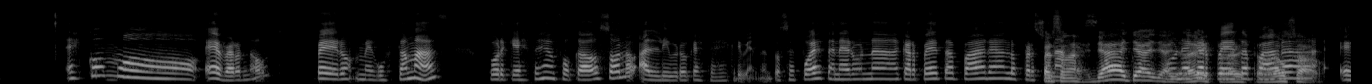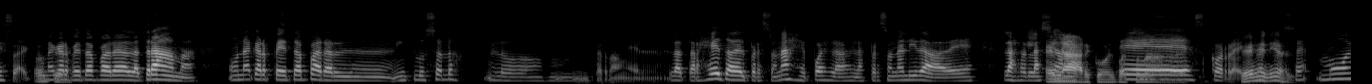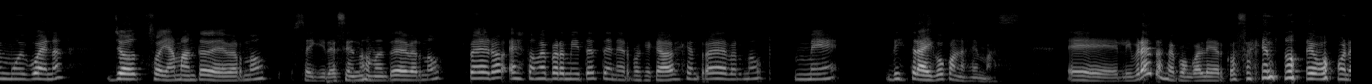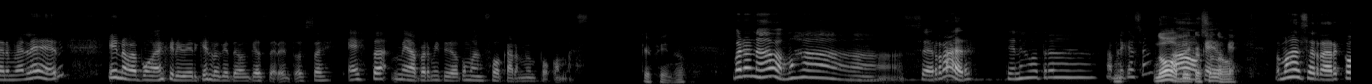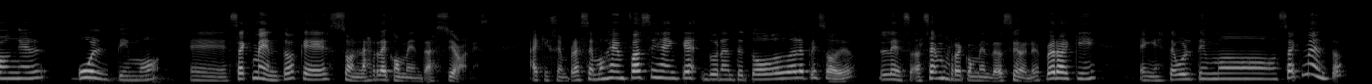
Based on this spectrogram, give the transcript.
Es como Evernote, pero me gusta más porque este es enfocado solo al libro que estés escribiendo. Entonces puedes tener una carpeta para los personajes. Personajes. Ya, ya, ya. una visto, carpeta visto, para exacto una carpeta para la trama una carpeta para el- incluso los los mm, perdón el- la tarjeta del personaje pues la- las personalidades las relaciones El arco, el personaje. es correcto Qué genial. Entonces, muy muy buena yo soy amante de Evernote seguiré siendo amante de Evernote pero esto me permite tener porque cada vez que entro a Evernote me distraigo con las demás eh, libretas, me pongo a leer cosas que no debo ponerme a leer y no me pongo a escribir qué es lo que tengo que hacer. Entonces, esta me ha permitido como enfocarme un poco más. Qué fino. Bueno, nada, vamos a cerrar. ¿Tienes otra aplicación? No, Ah, aplicación no. ok. Vamos a cerrar con el último eh, segmento que son las recomendaciones. Aquí siempre hacemos énfasis en que durante todo el episodio les hacemos recomendaciones, pero aquí en este último segmento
